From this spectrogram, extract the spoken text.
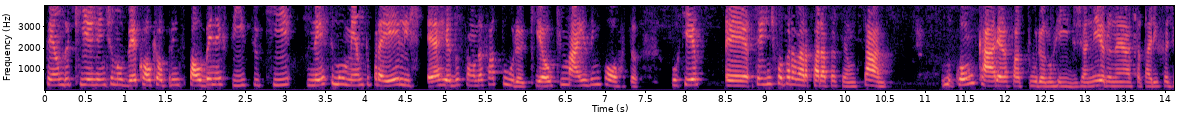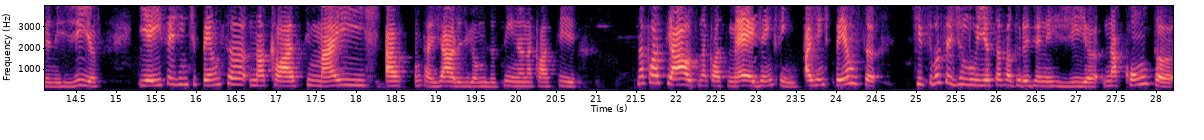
sendo que a gente não vê qual que é o principal benefício que, nesse momento, para eles, é a redução da fatura, que é o que mais importa. Porque é, se a gente for parar para pensar, no quão cara é a fatura no Rio de Janeiro, né, essa tarifa de energia, e aí, se a gente pensa na classe mais avantajada, digamos assim, né? na classe na classe alta, na classe média, enfim, a gente pensa que se você diluir essa fatura de energia na conta,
